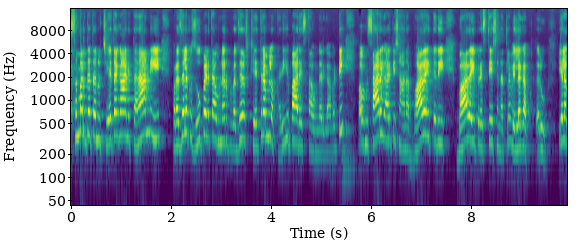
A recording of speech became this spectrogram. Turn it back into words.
అసమర్థతను చేతగాని తనాన్ని ప్రజలకు చూపెడతా ఉన్నారు ప్రజల క్షేత్రంలో కడిగి పారేస్తూ ఉన్నారు కాబట్టి పాపం సార్ గారికి చాలా బాధ అవుతుంది బాధ అయి ప్రెస్టేషన్ అట్లా వెళ్ళగక్కుతారు. ఇలా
